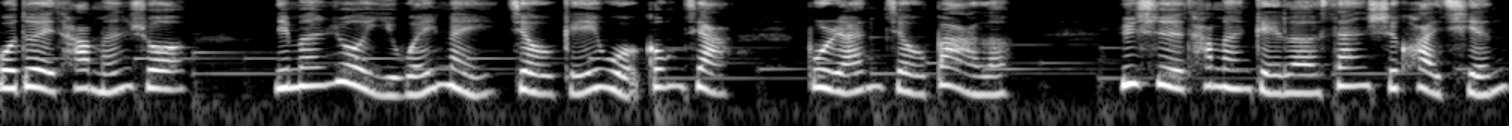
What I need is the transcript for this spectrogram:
我对他们说：“你们若以为美，就给我工价。”不然就罢了。于是他们给了三十块钱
